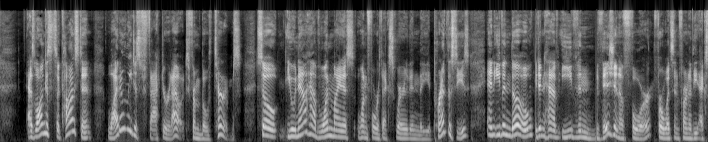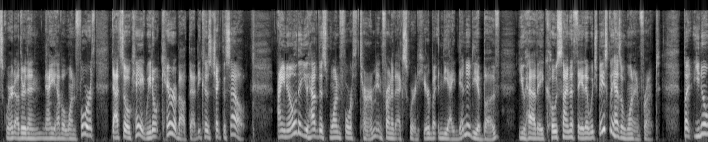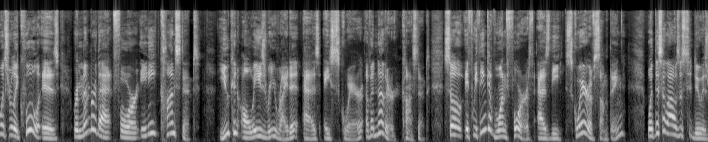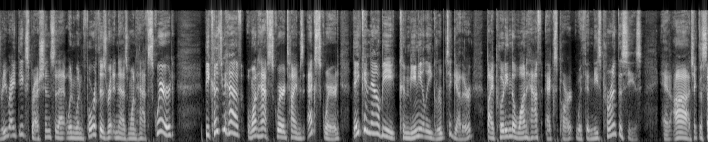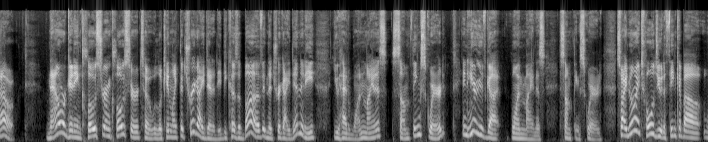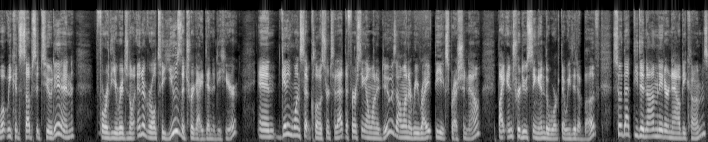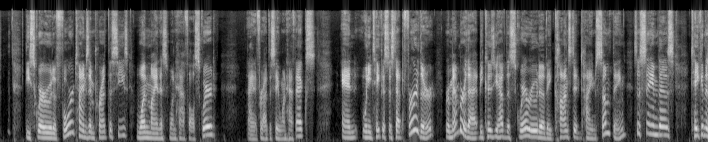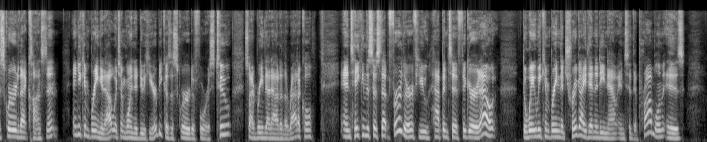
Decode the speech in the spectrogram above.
As long as it's a constant, why don't we just factor it out from both terms? So you now have 1 minus 1 fourth x squared in the parentheses. And even though you didn't have even division of 4 for what's in front of the x squared, other than now you have a 1 fourth, that's okay. We don't care about that because check this out. I know that you have this one fourth term in front of x squared here, but in the identity above, you have a cosine of theta, which basically has a one in front. But you know what's really cool is remember that for any constant, you can always rewrite it as a square of another constant. So if we think of one fourth as the square of something, what this allows us to do is rewrite the expression so that when one fourth is written as one half squared, because you have 1 half squared times x squared, they can now be conveniently grouped together by putting the 1 half x part within these parentheses. And ah, check this out. Now we're getting closer and closer to looking like the trig identity because above in the trig identity, you had 1 minus something squared. And here you've got 1 minus something squared. So I know I told you to think about what we could substitute in for the original integral to use the trig identity here. And getting one step closer to that, the first thing I want to do is I want to rewrite the expression now by introducing in the work that we did above so that the denominator now becomes the square root of 4 times in parentheses 1 minus 1 half all squared. I forgot to say 1 half x. And when you take this a step further, remember that because you have the square root of a constant times something, it's the same as taking the square root of that constant and you can bring it out, which I'm going to do here because the square root of 4 is 2. So I bring that out of the radical. And taking this a step further, if you happen to figure it out, the way we can bring the trig identity now into the problem is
